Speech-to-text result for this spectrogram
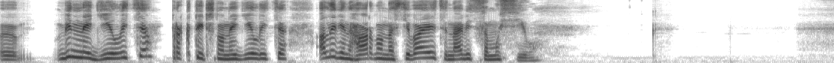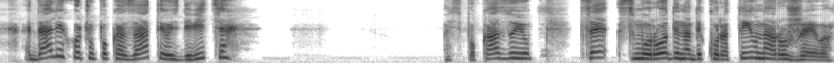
е, він не ділиться, практично не ділиться, але він гарно насівається навіть самосів. Далі хочу показати, ось дивіться. Ось показую. Це смородина декоративна рожева.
